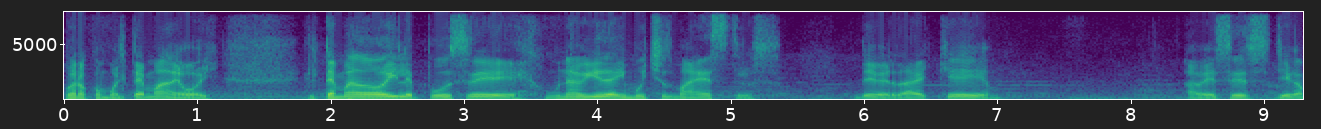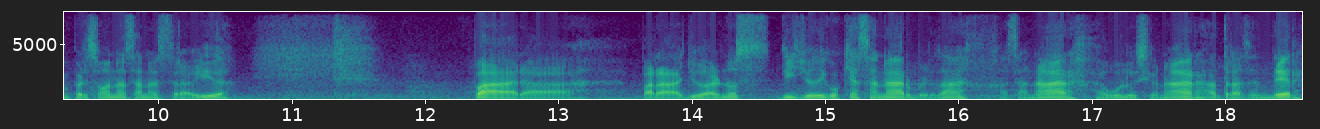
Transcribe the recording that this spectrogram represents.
Bueno, como el tema de hoy. El tema de hoy le puse una vida y muchos maestros. De verdad que a veces llegan personas a nuestra vida para, para ayudarnos, yo digo que a sanar, ¿verdad? A sanar, a evolucionar, a trascender.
